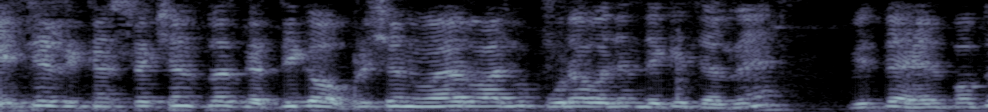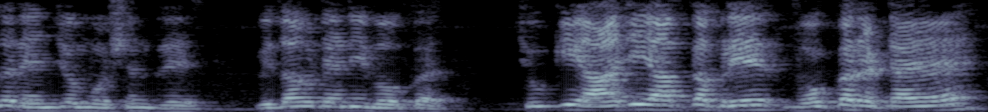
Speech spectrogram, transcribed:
एसीएल रिकंस्ट्रक्शन प्लस गद्दी का ऑपरेशन हुआ है और आज वो पूरा वज़न देके चल रहे हैं। With the help of the range of motion brace without any walker चूँकि आज ही आपका ब्रेस वॉकर हटाया है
